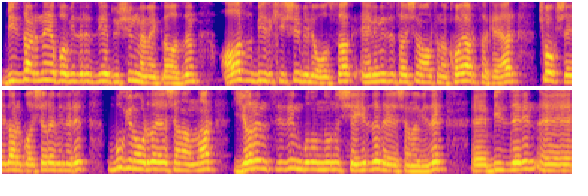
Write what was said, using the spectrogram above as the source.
bizler ne yapabiliriz diye düşünmemek lazım. Az bir kişi bile olsak elimizi taşın altına koyarsak eğer çok şeyler başarabiliriz. Bugün orada yaşananlar yarın sizin bulunduğunuz şehirde de yaşanabilir. Ee, bizlerin e,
